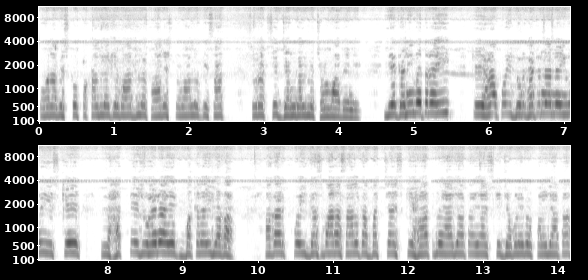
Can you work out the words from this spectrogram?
और अब इसको पकड़ने के बाद में फॉरेस्ट वालों के साथ सुरक्षित जंगल में छुड़वा देंगे। ये गनीमत रही कि यहाँ कोई दुर्घटना नहीं हुई, इसके हत्ते जो है ना एक बकरा ही लगा। अगर कोई दस बारह साल का बच्चा इसके हाथ में आ जाता या इसके जबड़े में पड़ जाता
